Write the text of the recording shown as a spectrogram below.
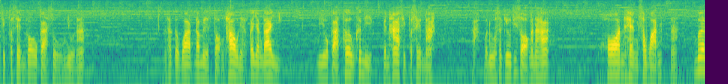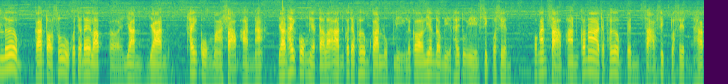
30%ก็โอกาสสูงอยู่นะ ถ้าเกิดว่าดาเมจ2เท่าเนี่ยก็ยังได้อีก มีโอกาสเพิ่มขึ้นอีกเป็น 50%นะอะมาดูสกิลที่ 2 กันนะฮะ พรแห่งสวรรค์นะ เมื่อเริ่มการต่อสู้ก็จะได้รับยันยานไทกงมา 3 อันนะ ยานไทกงเนี่ยแต่ละอันก็จะเพิ่มการหลบหลีก แล้วก็เลี่ยงดาเมจให้ตัวเอง 10%เพราะงั้น 3 อันก็น่าจะเพิ่มเป็น 30%นะครับ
